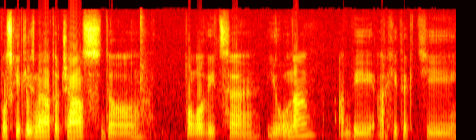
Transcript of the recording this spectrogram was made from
Poskytli sme na to čas do polovice júna, aby architekti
